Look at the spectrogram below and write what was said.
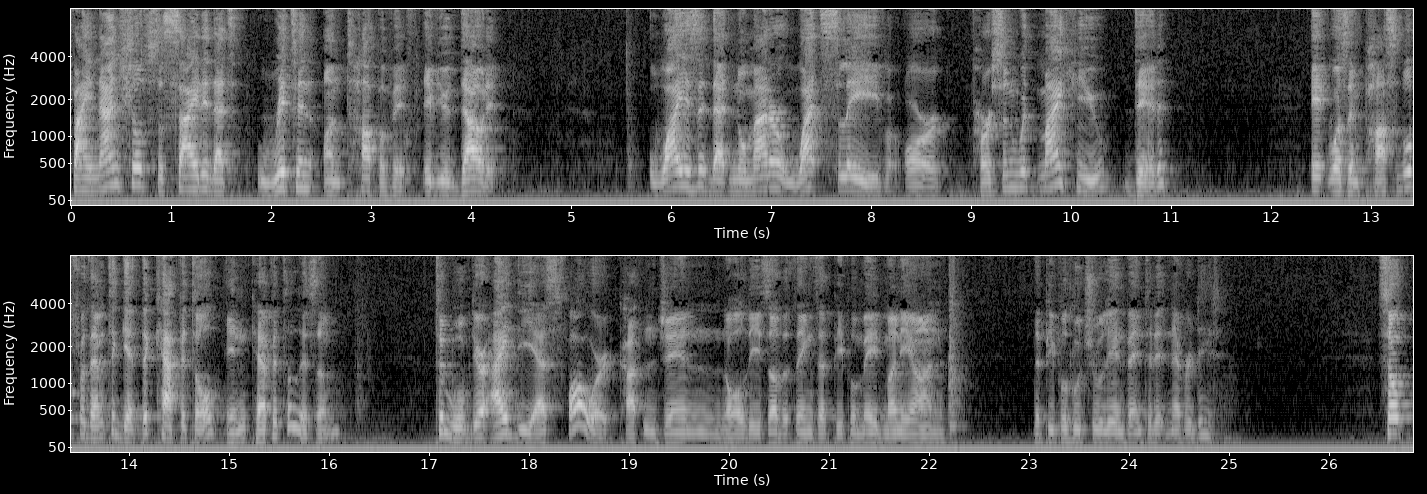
financial society that's written on top of it. If you doubt it, why is it that no matter what slave or person with my hue did, it was impossible for them to get the capital in capitalism to move their ideas forward. Cotton gin, all these other things that people made money on. The people who truly invented it never did. So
